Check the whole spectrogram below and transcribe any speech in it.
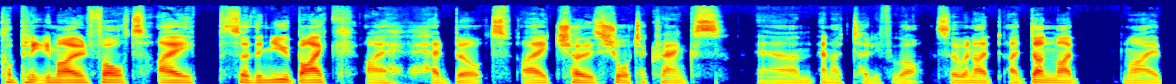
completely my own fault. I so the new bike I had built, I chose shorter cranks, um, and I totally forgot. So when I I'd done my my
